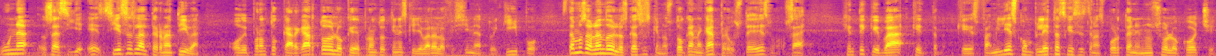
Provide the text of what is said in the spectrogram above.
una, o sea, si, eh, si esa es la alternativa, o de pronto cargar todo lo que de pronto tienes que llevar a la oficina, a tu equipo. Estamos hablando de los casos que nos tocan acá, pero ustedes, o sea, gente que va, que, que es familias completas que se transportan en un solo coche.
